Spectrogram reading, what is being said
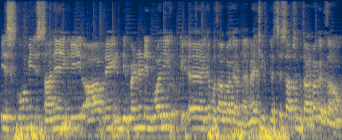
اس قومی ثانے کی آپ نے انڈیپینڈنٹ انکوائری کا مطالبہ کرنا ہے۔ میں چیف جسٹس صاحب سے مطالبہ کرتا ہوں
